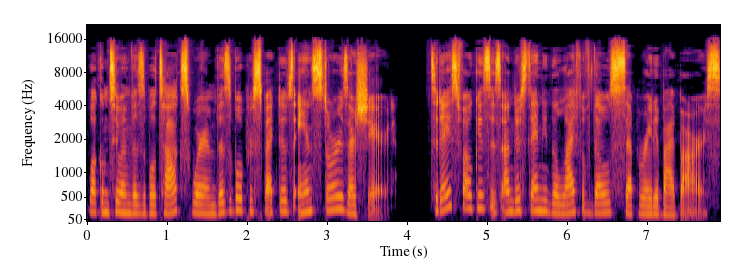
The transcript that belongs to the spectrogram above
Welcome to Invisible Talks, where invisible perspectives and stories are shared. Today's focus is understanding the life of those separated by bars.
